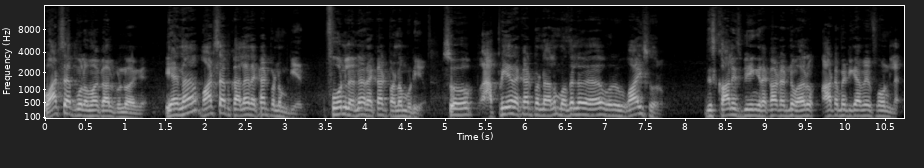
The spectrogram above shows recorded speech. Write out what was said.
வாட்ஸ்அப் மூலமாக கால் பண்ணுவாங்க. ஏன்னா வாட்ஸ்அப் காலை ரெக்கார்ட் பண்ண முடியாது. ஃபோன்லன்னா ரெக்கார்ட் பண்ண முடியும்? ஸோ அப்படியே ரெக்கார்ட் பண்ணாலும் முதல்ல ஒரு வாய்ஸ் வரும். திஸ் கால் இஸ் பீங் ரெக்கார்டட்னு வரும் ஆட்டோமேட்டிக்காகவே ஃபோனில்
